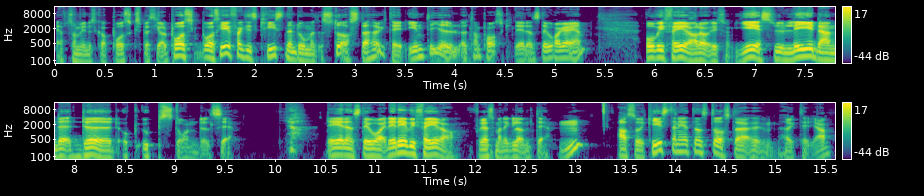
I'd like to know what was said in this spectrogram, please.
eftersom vi nu ska ha påskspecial. Påsk, påsk är ju faktiskt kristendomens största högtid, inte jul, utan påsk, det är den stora grejen. Och vi firar då liksom Jesu lidande, död och uppståndelse. Ja, det är den stora, det är det vi firar, för er som hade glömt det. Mm? Alltså kristenhetens största eh, högtid, ja.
